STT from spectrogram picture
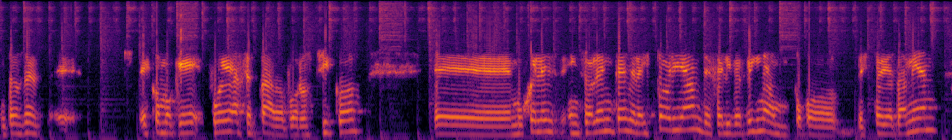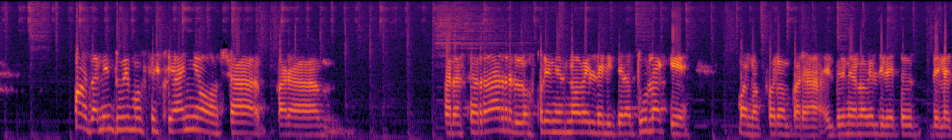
entonces eh, es como que fue aceptado por los chicos. Eh, Mujeres Insolentes de la Historia, de Felipe Pina, un poco de historia también. Bueno, también tuvimos este año ya para para cerrar los premios Nobel de Literatura que, bueno, fueron para el premio Nobel de la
